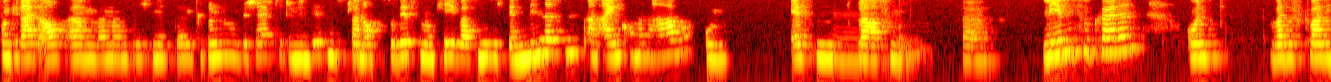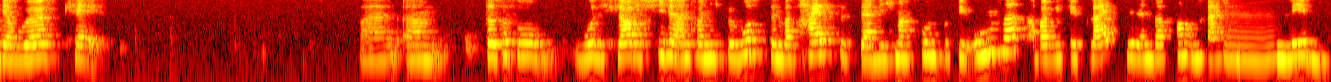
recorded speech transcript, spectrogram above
Und gerade auch, ähm, wenn man sich mit der Gründung beschäftigt und den Businessplan auch zu wissen, okay, was muss ich denn mindestens an Einkommen haben, um essen, mhm. schlafen, äh, leben zu können und was ist quasi der Worst Case. Weil ähm, das ist so, wo sich, glaube ich, viele einfach nicht bewusst sind, was heißt es denn? Ich mache so und so viel Umsatz, aber wie viel bleibt mir denn davon und reicht mhm. zum Leben?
